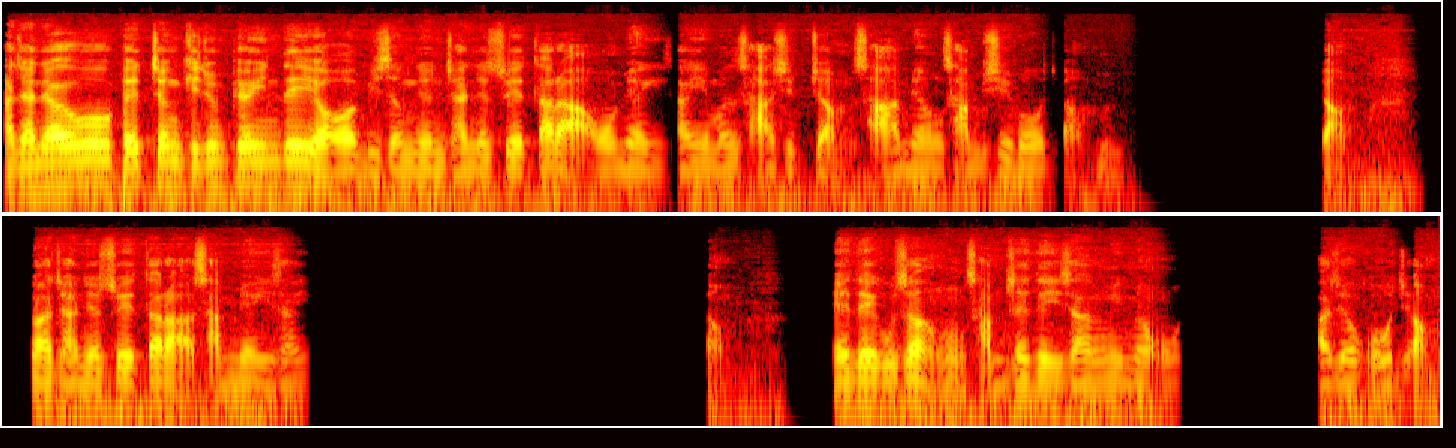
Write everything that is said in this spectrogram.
다자녀 배점 기준표인데요. 미성년 자녀 수에 따라 5명 이상이면 40점, 4명 35점, 점. 과 자녀 수에 따라 3명 이상 점. 세대 구성 3세대 이상이면 5, 가족 5점.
